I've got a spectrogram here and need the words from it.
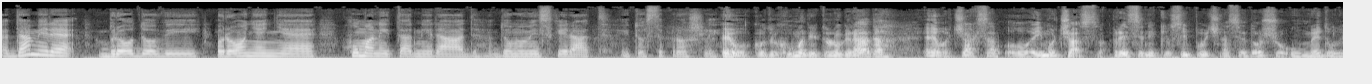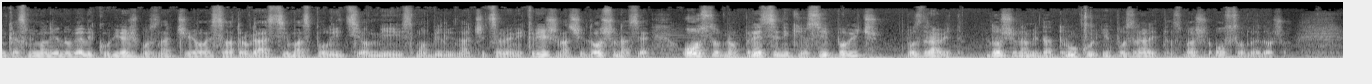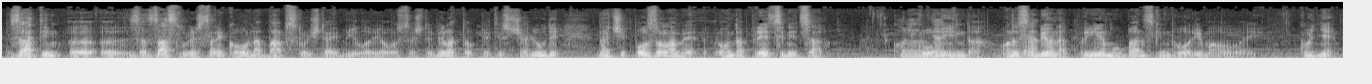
Damire, brodovi, ronjenje, humanitarni rad, domovinski rat i to ste prošli. Evo, kod humanitarnog rada, evo, čak sam ovaj, imao čast. Predsjednik Josipović nas je došao u Medulin kad smo imali jednu veliku vježbu, znači ovaj, s vatrogascima, s policijom, mi smo bili, znači, Crveni križ, znači došao nas je osobno predsjednik Josipović pozdraviti. Došao nam je dati ruku i pozdraviti nas, baš osobno je došao. Zatim, e, e, za zasluge, sam rekao ovo na Babskoj šta je bilo i ovo sve što je bilo, to 5000 ljudi, znači pozvala me onda predsjednica Kolinda. Kolinda. Onda sam bio na prijemu u Banskim dvorima ovaj, kod nje.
